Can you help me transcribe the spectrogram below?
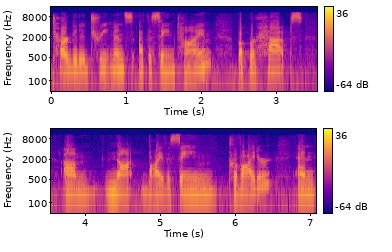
targeted treatments at the same time, but perhaps um, not by the same provider and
